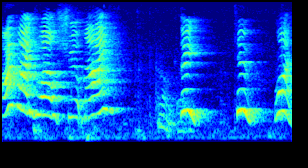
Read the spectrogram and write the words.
I might as well shoot mine. Oh, okay. Three, two, one.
